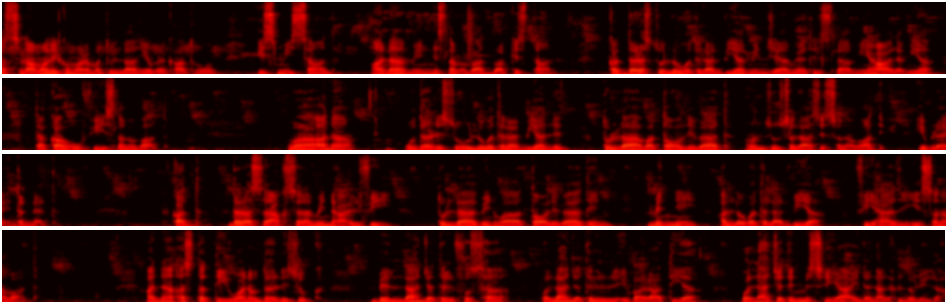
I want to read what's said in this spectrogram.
السلام عليكم ورحمة الله وبركاته اسمي سعد أنا من إسلام آباد باكستان قد درست اللغة العربية من جامعة الإسلامية عالمية تقع في إسلام آباد۔ وأنا أدرس اللغة العربية للطلاب والطالبات منذ ثلاث سنوات عبر الإنترنت۔ قد درس أكثر من ألف طلاب وطالبات مني اللغة العربية في هذه السنوات أنا أستطيع أن أدرسك باللهجة الفصحى واللهجة الإماراتية واللهجة المصرية أيضا الحمد لله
